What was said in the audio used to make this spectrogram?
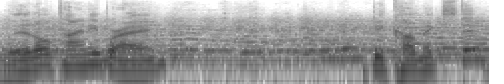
little tiny brain, become extinct.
